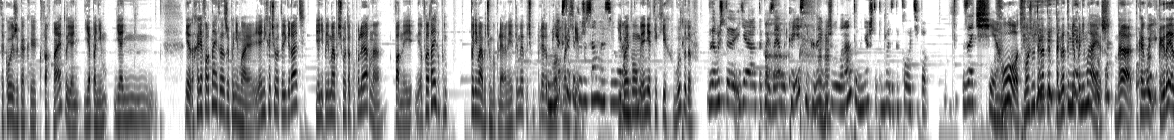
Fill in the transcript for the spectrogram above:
такое же, как и к Fortnite. Я, я по ним... Я... Нет, хотя Fortnite я даже понимаю. Я не хочу в это играть, я не понимаю, почему это популярно. Ладно, Fortnite понимаю, почему популярен. Я не понимаю, почему популярен У меня, кстати, то же самое с Valorant. И поэтому у меня нет никаких выводов. Потому что я такой заядлый КСник, когда я вижу Valorant, у меня что-то вроде такого, типа, Зачем? Вот, может быть, тогда ты, тогда ты меня понимаешь. Да, как бы, когда я,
